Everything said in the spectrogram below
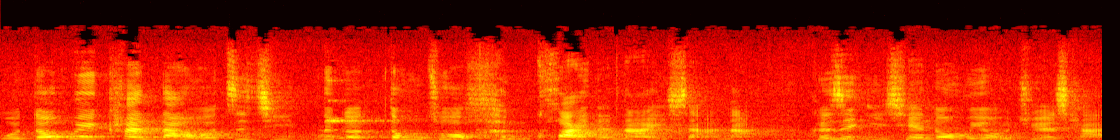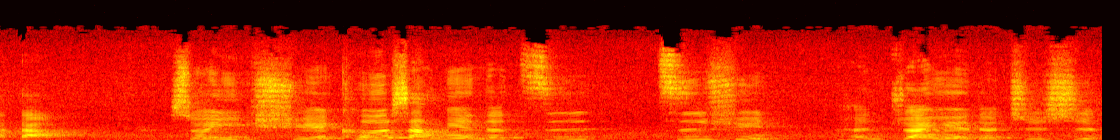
我都会看到我自己那个动作很快的那一刹那，可是以前都没有觉察到。所以学科上面的资资讯很专业的知识，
